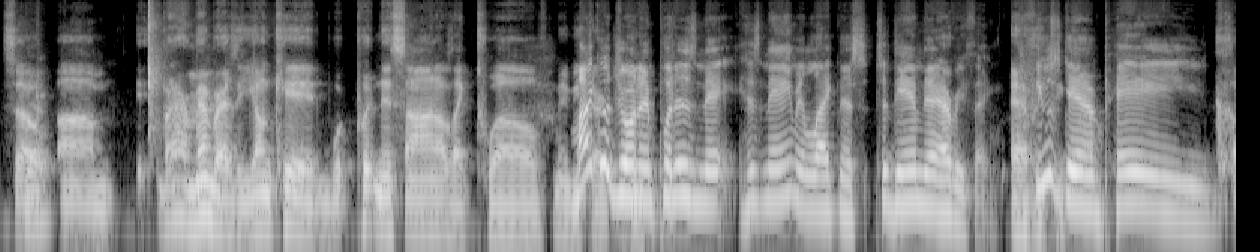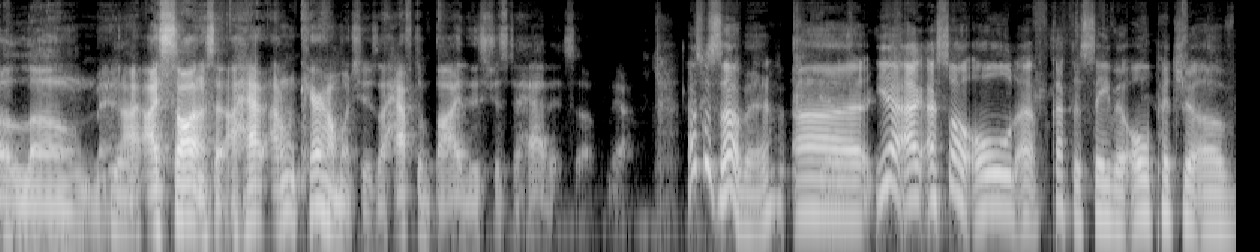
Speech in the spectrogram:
So, um, but I remember as a young kid w- putting this on. I was like 12, maybe. Michael 13. Jordan put his name, his name and likeness to damn near everything. He was Everything. getting paid. cologne, man. Yeah. I, I saw it and I said, I have. I don't care how much it is. I have to buy this just to have it. So, yeah. That's what's up, man. Uh, yeah, I, I saw old. I forgot to save it. Old picture of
